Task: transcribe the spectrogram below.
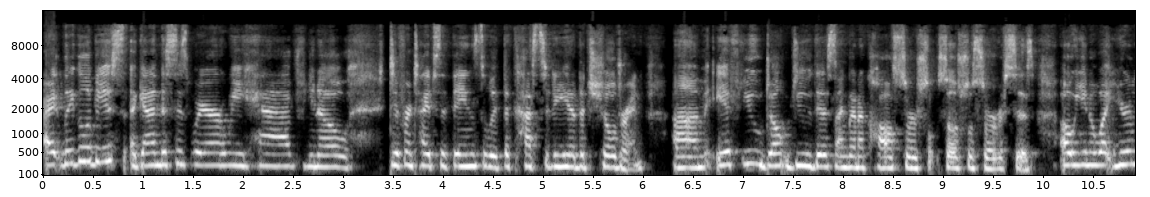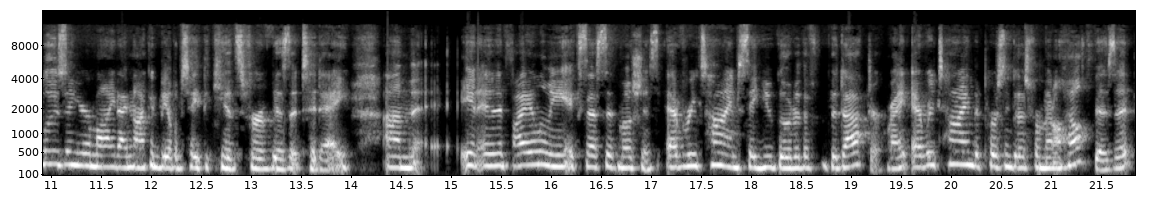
All right, legal abuse. Again, this is where we have, you know, different types of things with the custody of the children. Um, if you don't do this, I'm going to call social, social services. Oh, you know what? You're losing your mind. I'm not going to be able to take the kids for a visit today. Um, and, and excessive motions every time, say you go to the, the doctor, right? Every time the person goes for a mental health visit,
